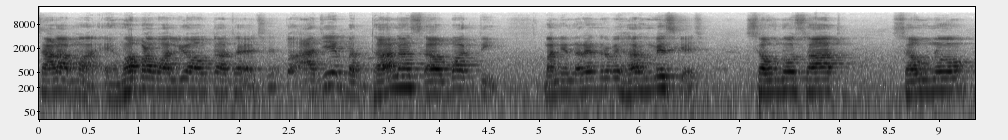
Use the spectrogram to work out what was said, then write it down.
શાળામાં, એમાં પણ વાલીઓ આવતા થયા છે. તો આજે બધાના સહભાગથી માન્ય નરેન્દ્રભાઈ હર હંમેશ કહે છે, સૌનો સાથ, સૌનો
